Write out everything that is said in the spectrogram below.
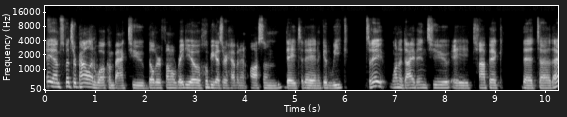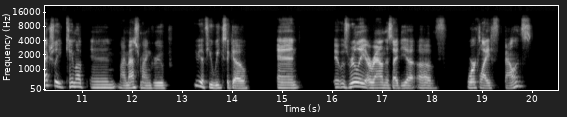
Hey, I'm Spencer Powell, and welcome back to Builder Funnel Radio. Hope you guys are having an awesome day today and a good week. Today, I want to dive into a topic that uh, that actually came up in my mastermind group maybe a few weeks ago, and it was really around this idea of work-life balance.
